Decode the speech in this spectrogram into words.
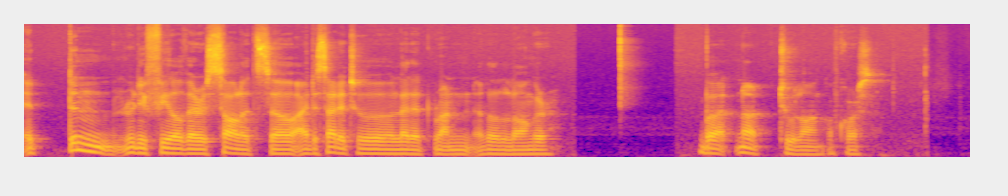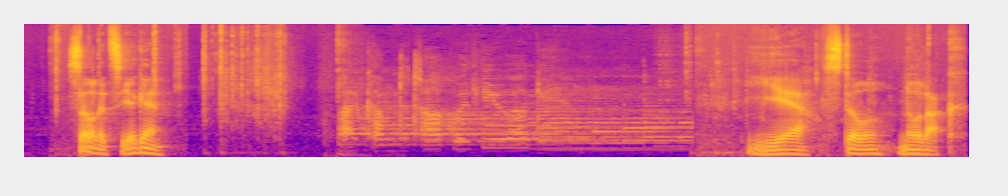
it didn't really feel very solid, so I decided to let it run a little longer. But not too long, of course. So let's see again. I've come to talk with you again. Yeah, still no luck.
